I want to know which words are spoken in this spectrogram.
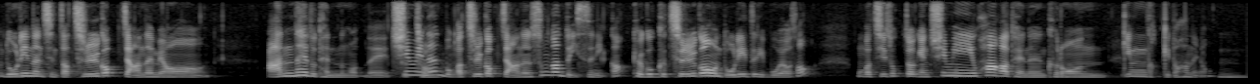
놀이는 진짜 즐겁지 않으면 안 해도 되는 건데 취미는 그쵸. 뭔가 즐겁지 않은 순간도 있으니까 결국 음. 그 즐거운 놀이들이 모여서 뭔가 지속적인 취미화가 되는 그런 느낌 같기도 하네요. 음.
